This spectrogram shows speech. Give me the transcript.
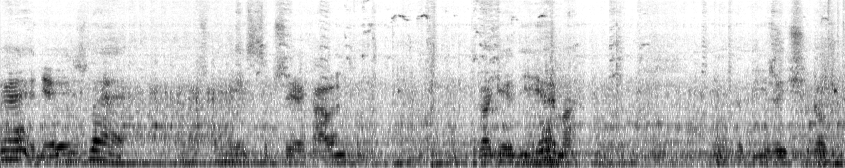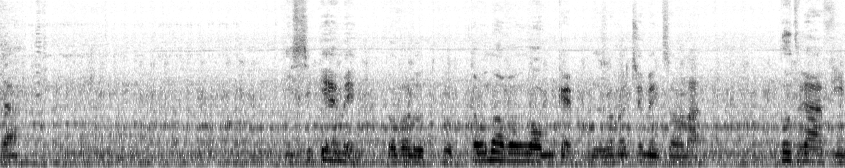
Nie, nie jest źle. Już to miejsce przyjechałem, to tragedii nie ma. Trochę bliżej środka. I sypiemy powolutku tą nową łąkę. Zobaczymy co ona potrafi.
